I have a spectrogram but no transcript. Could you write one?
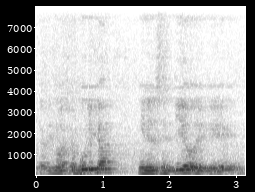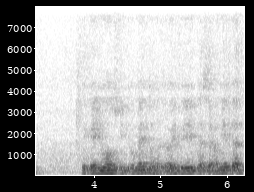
Hablar de innovación pública en el sentido de que, hay nuevos instrumentos a través de estas herramientas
